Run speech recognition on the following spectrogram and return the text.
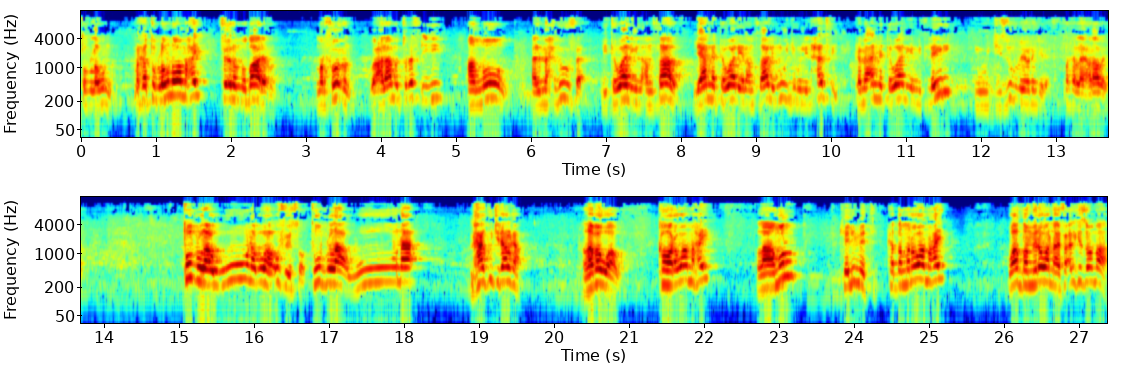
Tublawunna. Marka tublawunna waa maxay? Ficlun mudaaricun marfuucun wa calaamatu rafcihi annuun almaxduufa litawaaliy اlamhaal liana tawaaliy alamhaali muujibun lilxadfi kama ana tawaaliy milayni muujizuhu bay odhan marka la ecraabay tublawuna bu ahaa u fiirso. Tublawuna maxaa ku jira halka? Laba waaw. Ka hore waa maxay? Laamul kelimati. Ka dambana waa maxay? Waa damiro waa naay facilkii soo maa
